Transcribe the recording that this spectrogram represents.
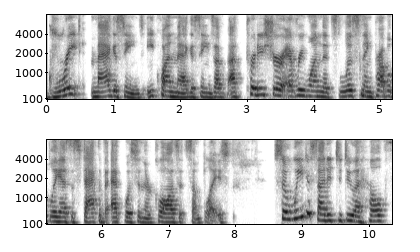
great magazines, equine magazines. I'm, I'm pretty sure everyone that's listening probably has a stack of Equus in their closet someplace. So we decided to do a health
